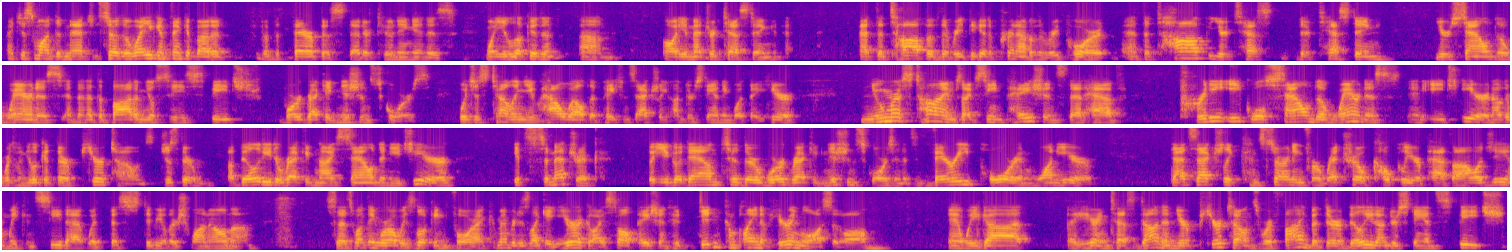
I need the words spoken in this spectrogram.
I just wanted to mention so the way you can think about it for the therapists that are tuning in is when you look at um, audiometric testing at the top of the you get a printout of the report at the top you're test they're testing your sound awareness and then at the bottom you'll see speech word recognition scores which is telling you how well the patient's actually understanding what they hear numerous times i've seen patients that have pretty equal sound awareness in each ear in other words when you look at their pure tones just their ability to recognize sound in each ear it's symmetric but you go down to their word recognition scores and it's very poor in one ear. That's actually concerning for retrocochlear pathology, and we can see that with vestibular schwannoma. So that's one thing we're always looking for. I remember just like a year ago, I saw a patient who didn't complain of hearing loss at all. And we got a hearing test done, and their pure tones were fine, but their ability to understand speech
